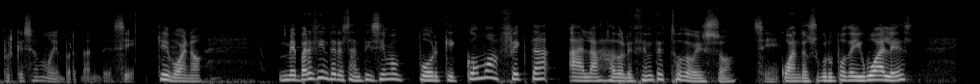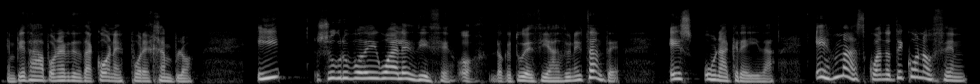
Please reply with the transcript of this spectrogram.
porque eso es muy importante, sí. Qué bueno. Me parece interesantísimo porque cómo afecta a las adolescentes todo eso. Sí. Cuando su grupo de iguales empiezas a poner de tacones, por ejemplo, y su grupo de iguales dice, oh, lo que tú decías hace un instante, es una creída. Es más, cuando te conocen,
